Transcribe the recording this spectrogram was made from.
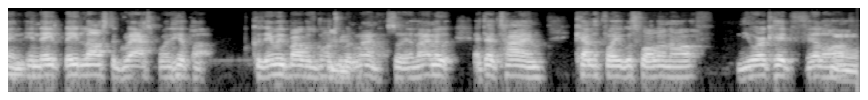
and, and they they lost the grasp on hip hop because everybody was going mm-hmm. to Atlanta. So Atlanta at that time, California was falling off, New York had fell off, mm-hmm.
